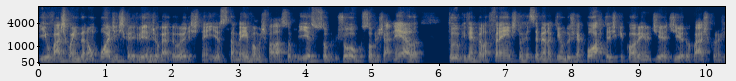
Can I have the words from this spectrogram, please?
e o Vasco ainda não pode inscrever jogadores, tem isso também. Vamos falar sobre isso, sobre o jogo, sobre janela, tudo que vem pela frente. Estou recebendo aqui um dos repórteres que cobrem o dia a dia do Vasco no GE.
